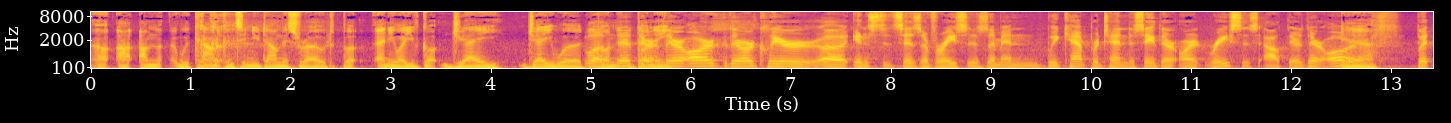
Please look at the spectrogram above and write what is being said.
Uh, I, I'm, we can't continue down this road. But anyway, you've got J J word Well, bun, there, there, there are there are clear uh, instances of racism, and we can't pretend to say there aren't racists out there. There are, Yeah. but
